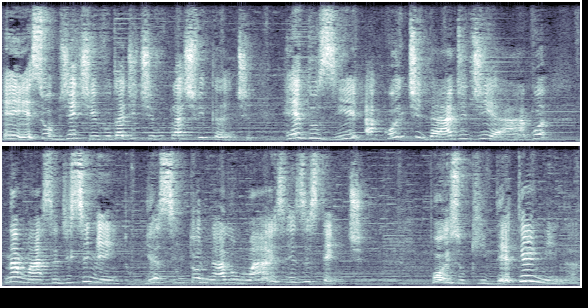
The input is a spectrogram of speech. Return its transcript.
é esse o objetivo do aditivo plastificante: reduzir a quantidade de água na massa de cimento e assim torná-lo mais resistente. Pois o que determina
